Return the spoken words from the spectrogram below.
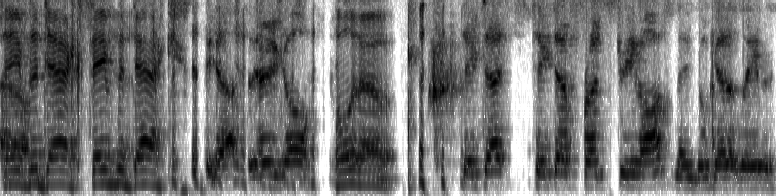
Save um, the deck. Save the deck. Yeah, there you go. Pull it out. Take that. Take that front screen off, and then go get it later.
